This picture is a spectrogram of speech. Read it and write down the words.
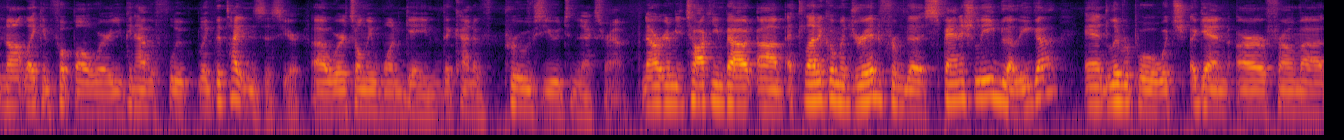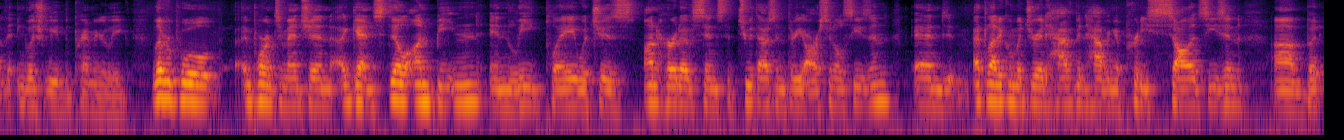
not like in football where you can have a fluke, like the Titans this year, uh, where it's only one game that kind of proves you to the next round. Now we're going to be talking about um, Atletico Madrid from the Spanish League, La Liga, and Liverpool, which again are from uh, the English League, the Premier League. Liverpool, important to mention, again, still unbeaten in league play, which is unheard of since the 2003 Arsenal season. And Atletico Madrid have been having a pretty solid season, um, but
